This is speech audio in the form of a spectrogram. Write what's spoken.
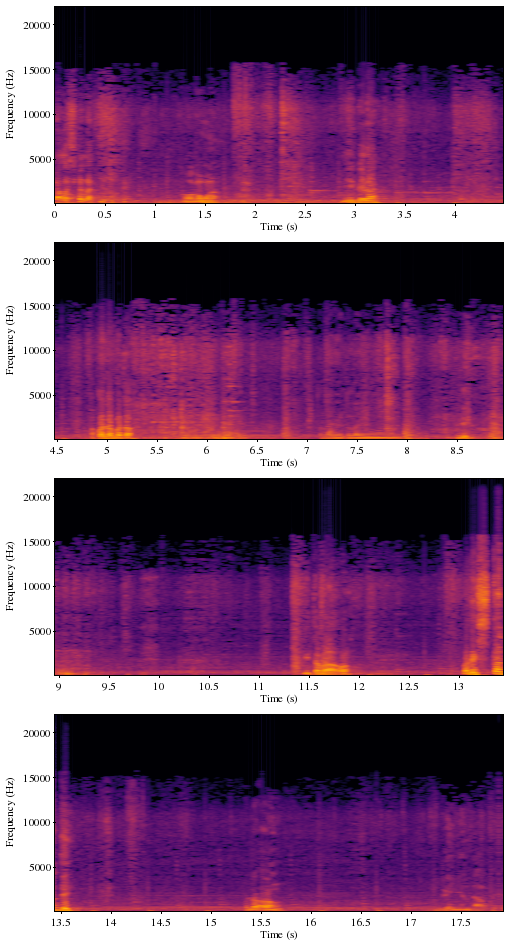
Kakasalan yun. Huwag ka mga. Hindi, Vera. Ako na ba to? Talaga talaga yung... Kita ba ako? Balistad eh. Wala ang. Ganyan dapat?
